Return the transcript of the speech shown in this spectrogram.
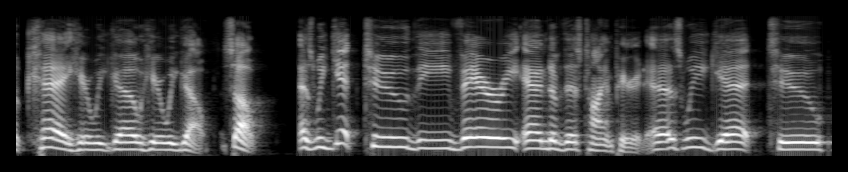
Okay, here we go. Here we go. So as we get to the very end of this time period, as we get to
